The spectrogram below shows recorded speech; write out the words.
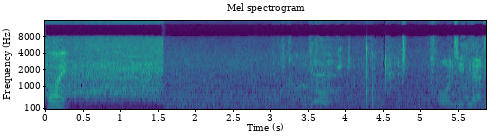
Point. 40 30.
